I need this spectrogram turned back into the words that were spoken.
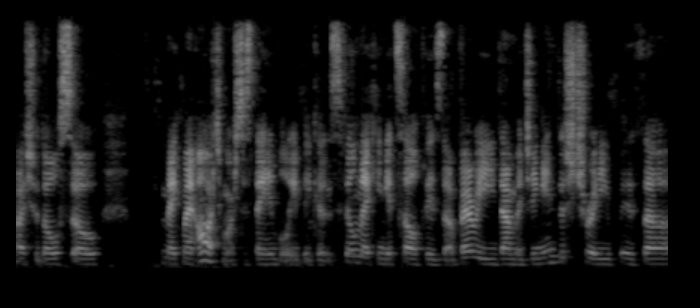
I should also make my art more sustainably because filmmaking itself is a very damaging industry with uh,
